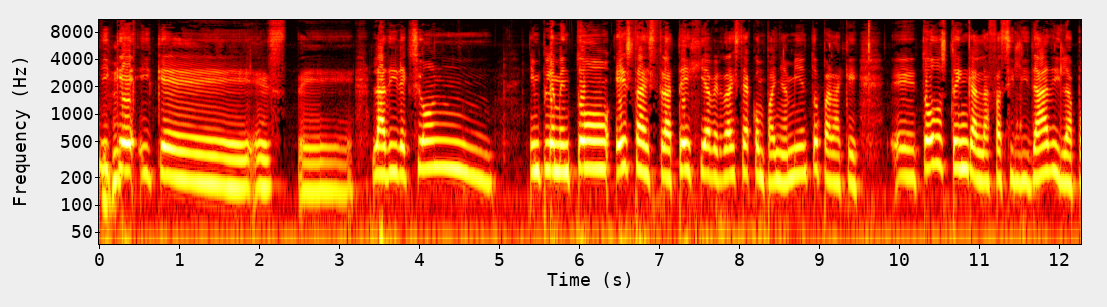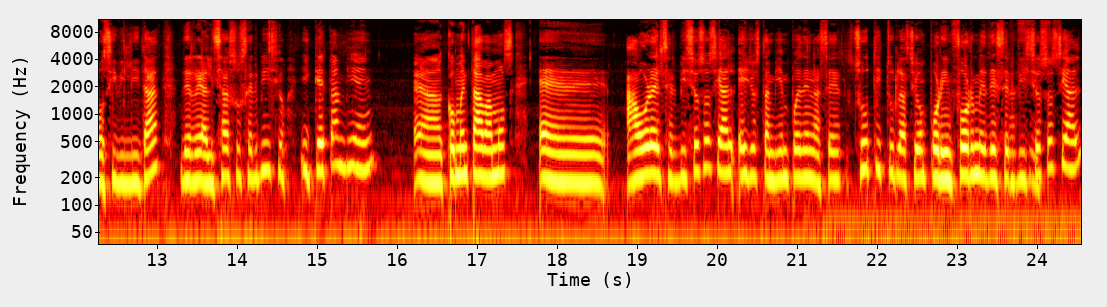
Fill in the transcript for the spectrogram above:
Y que, y que este, la dirección implementó esta estrategia, ¿verdad? Este acompañamiento para que eh, todos tengan la facilidad y la posibilidad de realizar su servicio y que también eh, comentábamos, eh, ahora el servicio social, ellos también pueden hacer su titulación por informe de servicio social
